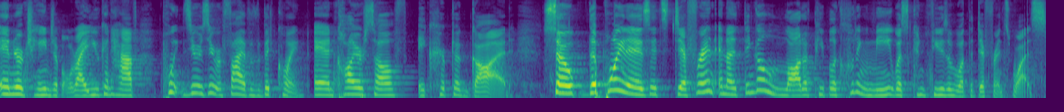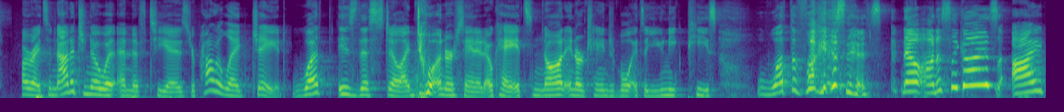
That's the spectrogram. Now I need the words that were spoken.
interchangeable, right? You can have 0.005 of a Bitcoin and call yourself a crypto god. So the point is, it's different. And I think a lot of people, including me, was confused of what the difference was. All right, so now that you know what NFT is, you're probably like, Jade, what is this still? I don't understand it. Okay, it's non interchangeable, it's a unique piece. What the fuck is this? Now, honestly, guys, I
